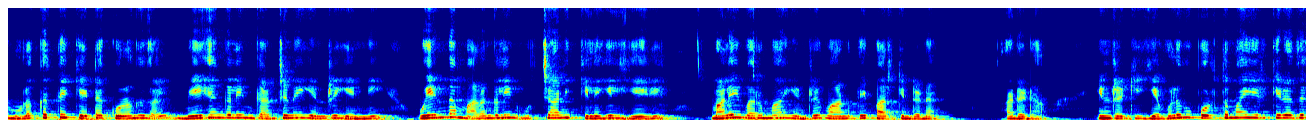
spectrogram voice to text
முழக்கத்தை கேட்ட குரங்குகள் மேகங்களின் கர்ஜனை என்று எண்ணி உயர்ந்த மரங்களின் உச்சாணி கிளையில் ஏறி மழை வருமா? என்று வானத்தை பார்க்கின்றன. அடடா இன்றைக்கு எவ்வளவு பொருத்தமாயிருக்கிறது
